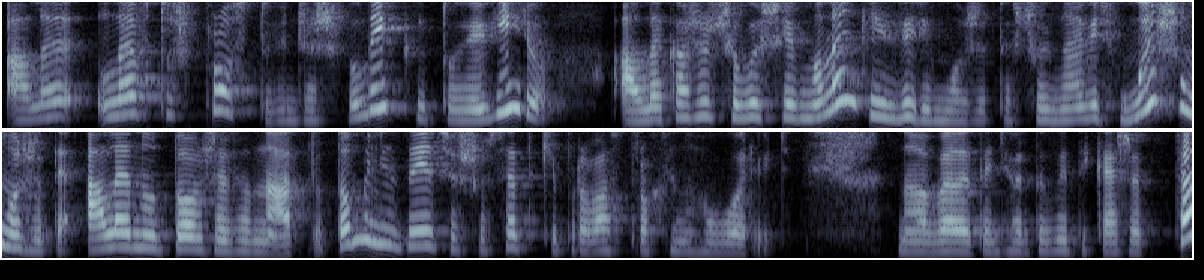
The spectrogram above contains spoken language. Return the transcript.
але Лев то ж просто, він же ж великий, то я вірю. Але кажуть, що ви ще й в маленьких звірі можете, що навіть в мишу можете, але ну то вже занадто. То мені здається, що все-таки про вас трохи наговорюють. Ну а велетень гордовитий каже: Та,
